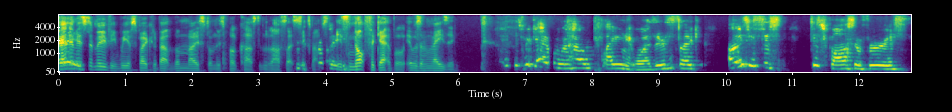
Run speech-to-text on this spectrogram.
Venom is. is the movie we have spoken about the most on this podcast in the last like six months. It's not forgettable. It was amazing. It's forgettable how plain it was. It was just like, oh, this is just just Fast and Furious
